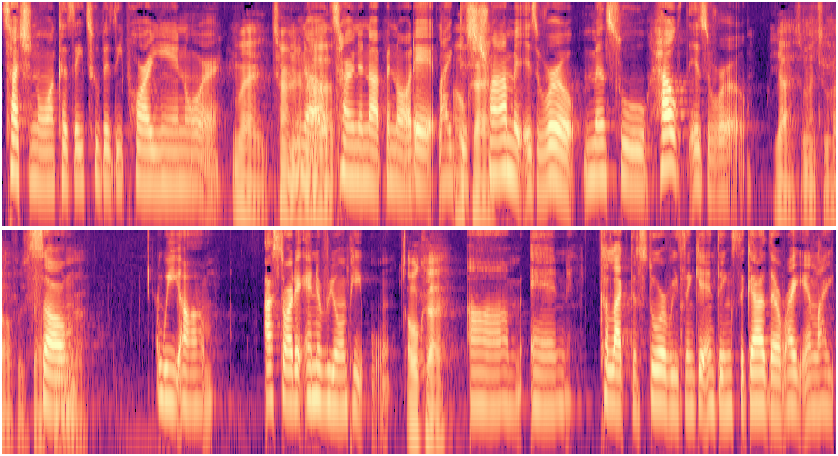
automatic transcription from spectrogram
touching on because they too busy partying or Right. Turning you know up. turning up and all that. Like this trauma is real. Mental health is real. yes, mental health is So- definitely We um, I started interviewing people. Okay. Um, and collecting stories and getting things together, right? And like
